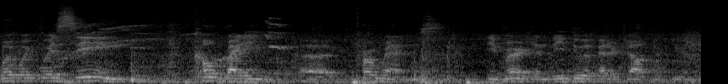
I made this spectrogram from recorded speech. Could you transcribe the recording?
we're, we're seeing code writing uh, programs emerge and they do a better job than human beings.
